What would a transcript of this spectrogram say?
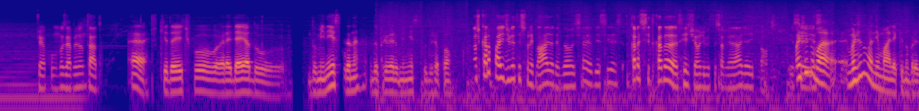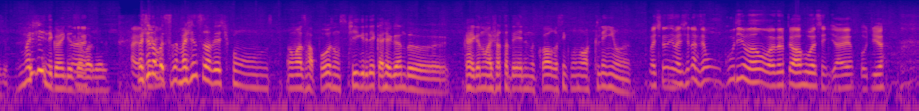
Que é como nos é apresentado. É, que daí, tipo, era a ideia do do ministro, né? Do primeiro-ministro do Japão. Acho que cada país devia ter sua animalha, entendeu? Isso é, desse, cada, cada região devia ter sua animalha e pronto. Isso imagina, é, uma, imagina uma animalha aqui no Brasil. Imagine como é que ia ser o é. bagulho. imagina, uma... imagina você ver, tipo, uns, umas raposas, uns tigres ali carregando. carregando uma JBL no colo, assim, com um óculos. Imagina, imagina ver um gurilão andando pela rua assim, e aí, bom dia.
